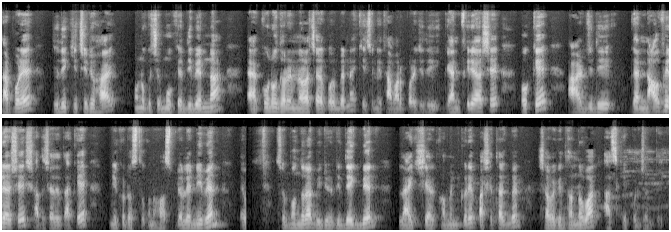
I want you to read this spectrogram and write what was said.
তারপরে যদি খিচুড়ি হয়, কোনো কিছু মুখে দিবেন না কোনো ধরনের নড়াচড়া করবেন না, খিচুড়ি থামার পরে যদি জ্ঞান ফিরে আসে, ওকে। আর যদি জ্ঞান নাও ফিরে আসে, সাথে সাথে তাকে নিকটস্থ কোনো হসপিটালে নেবেন। সো বন্ধুরা, ভিডিওটি দেখবেন। লাইক শেয়ার কমেন্ট করে পাশে থাকবেন। সবাইকে ধন্যবাদ। আজকে পর্যন্তই।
